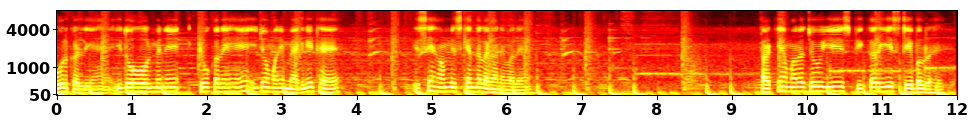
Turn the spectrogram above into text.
होल कर लिए हैं। ये दो होल मैंने क्यों करे हैं? ये जो हमारी मैग्नेट है, इसे हम इसके अंदर लगाने वाले हैं। ताकि हमारा जो ये स्पीकर है, ये स्टेबल रहे।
